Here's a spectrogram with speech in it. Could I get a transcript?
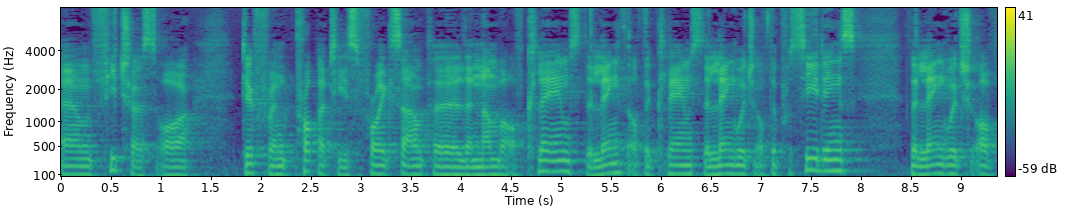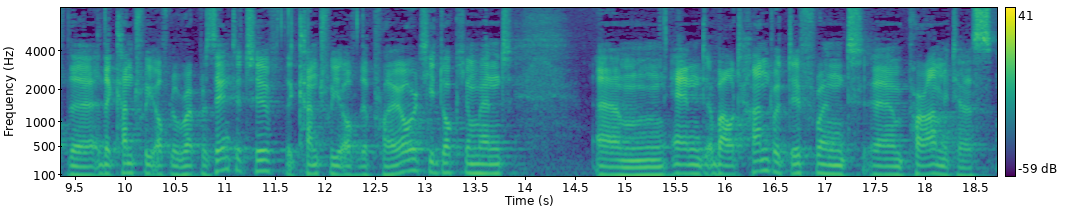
um, features or different properties. For example, the number of claims, the length of the claims, the language of the proceedings, the language of the, the country of the representative, the country of the priority document, um, and about 100 different um, parameters.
